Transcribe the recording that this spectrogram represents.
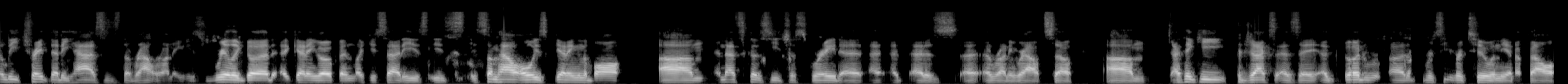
elite trait that he has is the route running. He's really good at getting open, like you said. He's he's, he's somehow always getting the ball, um, and that's because he's just great at at, at his uh, running routes. So um, I think he projects as a, a good uh, receiver too in the NFL.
